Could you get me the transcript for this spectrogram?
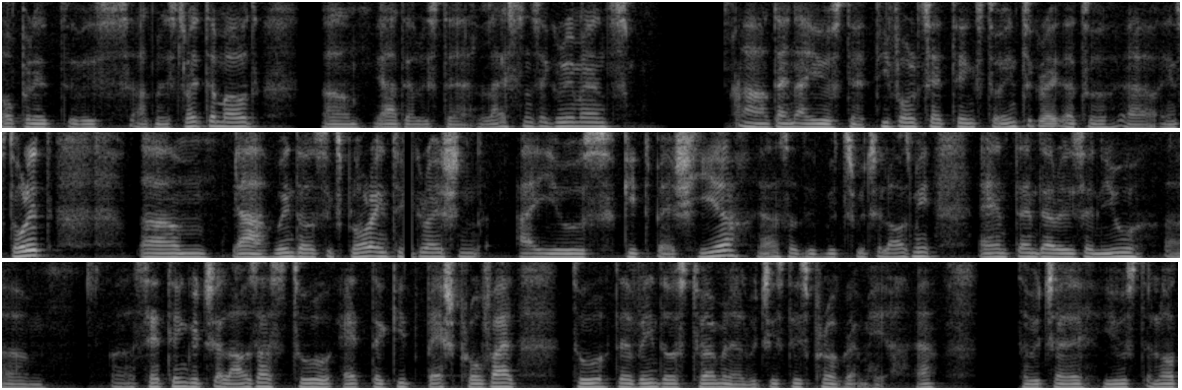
open it with administrator mode. Um, yeah, there is the license agreements. Uh, then I use the default settings to integrate uh, to uh, install it. Um, yeah, Windows Explorer integration I use git bash here, yeah, so the, which, which allows me, and then there is a new um, uh, setting which allows us to add the git bash profile to the Windows terminal, which is this program here, yeah, so which I used a lot.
